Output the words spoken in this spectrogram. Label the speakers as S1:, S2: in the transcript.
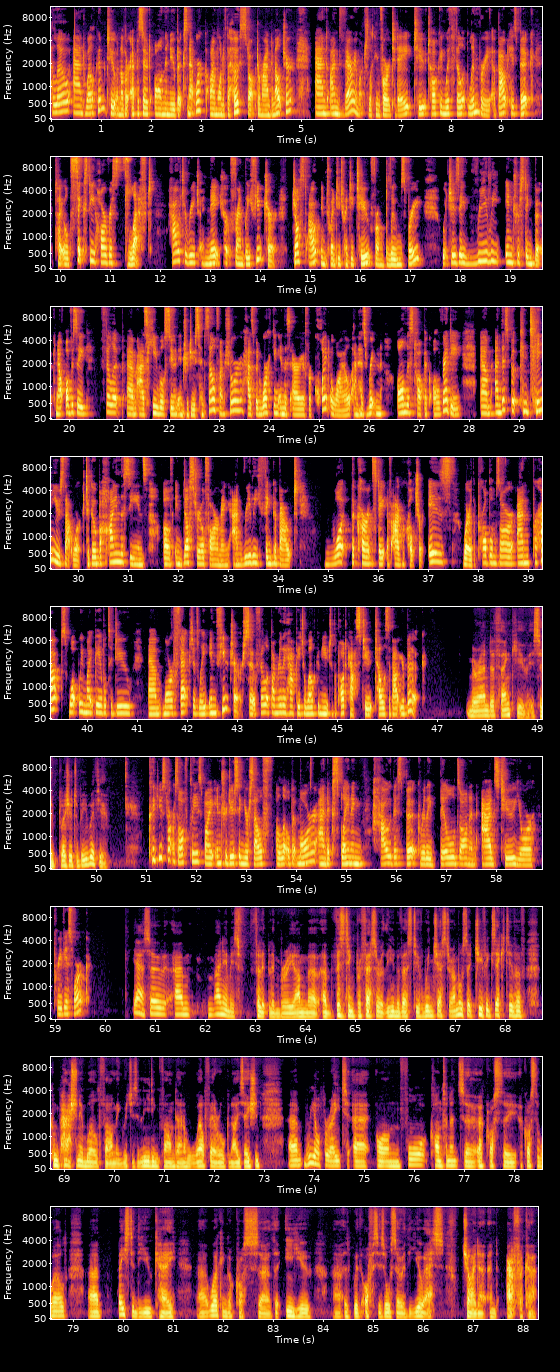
S1: Hello and welcome to another episode on the New Books Network. I'm one of the hosts, Dr. Miranda Melcher, and I'm very much looking forward today to talking with Philip Lymbery about his book titled 60 Harvests Left How to Reach a Nature Friendly Future, just out in 2022 from Bloomsbury, which is a really interesting book. Now, obviously, Philip, um, as he will soon introduce himself, I'm sure, has been working in this area for quite a while and has written on this topic already. Um, and this book continues that work to go behind the scenes of industrial farming and really think about what the current state of agriculture is, where the problems are, and perhaps what we might be able to do um, more effectively in future. So, Philip, I'm really happy to welcome you to the podcast to tell us about your book.
S2: Miranda, thank you. It's a pleasure to be with you.
S1: Could you start us off, please, by introducing yourself a little bit more and explaining how this book really builds on and adds to your previous work?
S2: Yeah, so um, my name is Philip Lymbery. I'm a, a, visiting professor at the University of Winchester. I'm also chief executive of Compassion in World Farming, which is a leading farmed animal welfare organization. Um, we operate uh, on four continents uh, across the across the world, uh, based in the UK, uh, working across uh, the EU, uh, with offices also in the US, China, and Africa.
